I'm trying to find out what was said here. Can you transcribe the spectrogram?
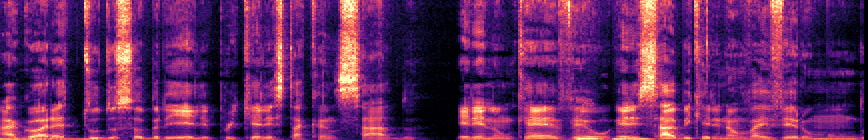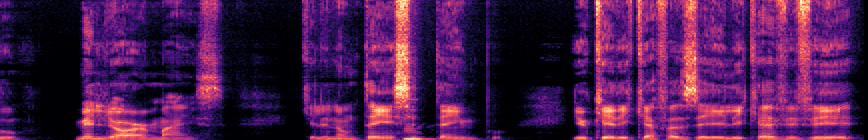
agora é tudo sobre ele, porque ele está cansado. Ele não quer ver, o- ele sabe que ele não vai ver o mundo melhor mais, que ele não tem esse tempo. E o que ele quer fazer? Ele quer viver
